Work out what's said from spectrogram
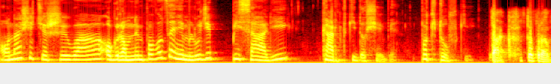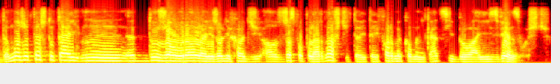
ona się cieszyła ogromnym powodzeniem. Ludzie pisali kartki do siebie, pocztówki. Tak, to prawda. Może też tutaj mm, dużą rolę, jeżeli chodzi o wzrost popularności tej, tej formy komunikacji, była jej zwięzłość.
